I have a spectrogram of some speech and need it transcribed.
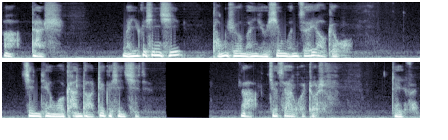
啊，但是每一个星期，同学们有新闻摘要给我。今天我看到这个星期的，啊，就在我桌上这一份，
